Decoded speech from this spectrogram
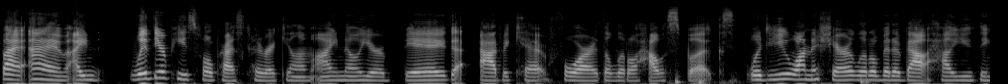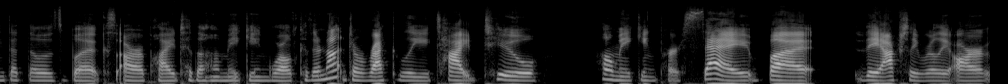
But um, I with your peaceful press curriculum, I know you're a big advocate for the Little House books. Would you want to share a little bit about how you think that those books are applied to the homemaking world? Because they're not directly tied to homemaking per se, but they actually really are,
